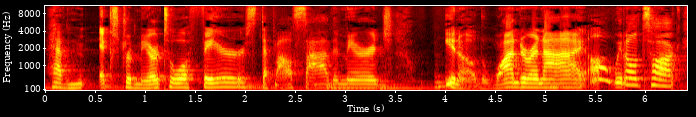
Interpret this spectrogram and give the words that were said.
have extramarital affairs, step outside the marriage. You know, the wandering eye. Oh, we don't talk.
